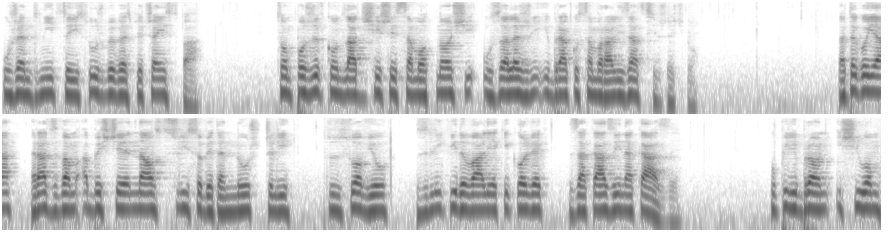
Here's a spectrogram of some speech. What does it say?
urzędnicy i służby bezpieczeństwa, są pożywką dla dzisiejszej samotności, uzależnień i braku samorealizacji w życiu. Dlatego ja radzę wam, abyście naostrzyli sobie ten nóż, czyli w cudzysłowie zlikwidowali jakiekolwiek zakazy i nakazy. Kupili broń i siłą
